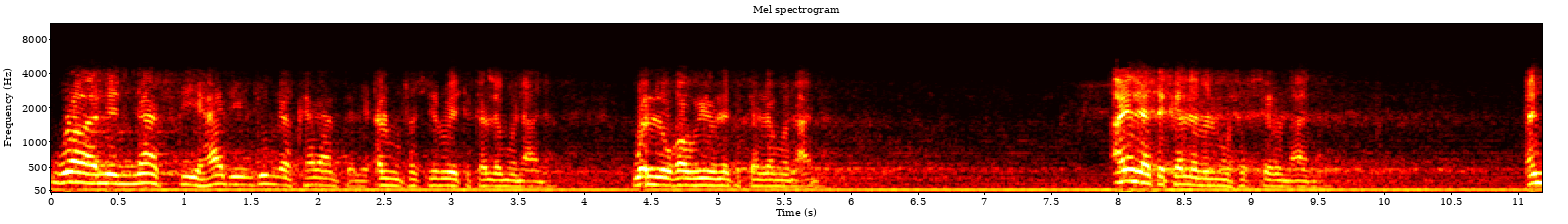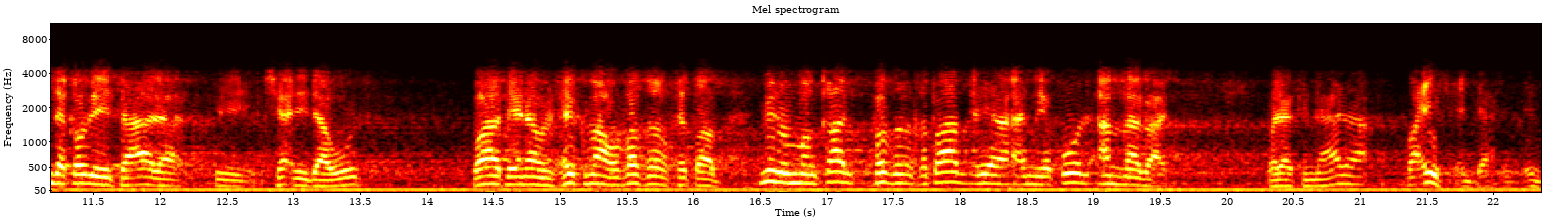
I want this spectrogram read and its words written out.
وللناس في هذه الجملة كلام المفسرون يتكلمون عنها واللغويون يتكلمون عنها أين يتكلم المفسرون عنها عند قوله تعالى في شأن داود وآتيناه الحكمة وفصل الخطاب. منهم من قال فصل الخطاب هي أن يقول أما بعد. ولكن هذا ضعيف عند أهل العلم.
